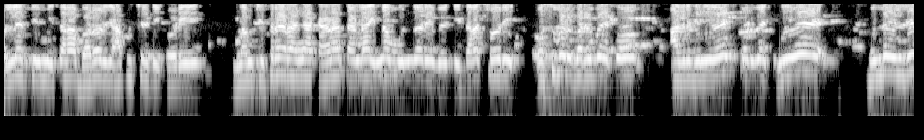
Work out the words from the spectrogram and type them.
ಒಳ್ಳೆ ಟೀಮ್ ಈ ತರ ಬರೋರಿಗೆ ಆಪರ್ಚುನಿಟಿ ಕೊಡಿ. ನಮ್ ಚಿತ್ರರಂಗ ಕನ್ನಡ ತಂಡ ಇನ್ನ ಮುಂದುವರಿಬೇಕು. ಈ ತರ ಸ್ಟೋರಿ ಹೊಸಬರು ಬರಬೇಕು. ಅದ್ರಿಗೆ ನೀವೇ ಕೊಡ್ಬೇಕು. ನೀವೇ ಮುಂದೆ ಇಲ್ದಿ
